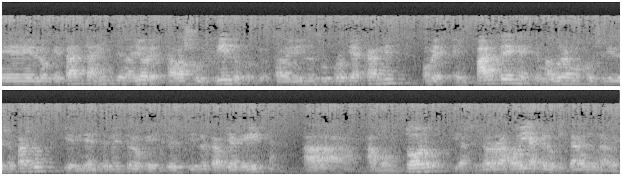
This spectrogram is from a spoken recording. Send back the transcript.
eh, lo que tanta gente mayor estaba sufriendo porque lo estaba viviendo en sus propias carnes, hombre, en parte en Extremadura hemos conseguido ese paso y evidentemente lo que yo entiendo que habría que ir a, Montoro y al señor Rajoy a que lo quitaran de una vez.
